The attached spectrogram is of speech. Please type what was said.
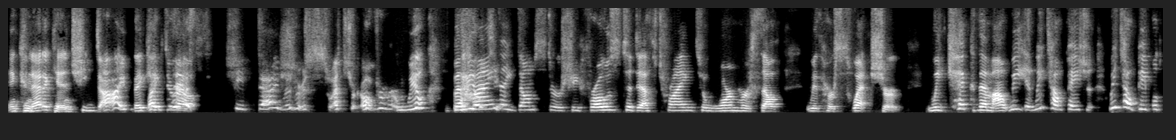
in Connecticut, and she died. They kicked like her this. out. She died with her sweatshirt over her wheel behind a dumpster. She froze to death trying to warm herself with her sweatshirt. We kick them out. We we tell patients, we tell people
